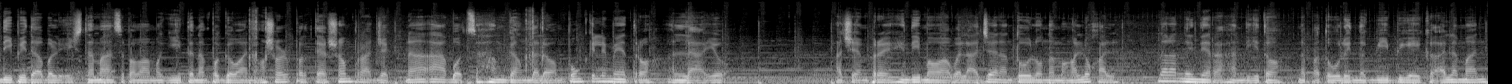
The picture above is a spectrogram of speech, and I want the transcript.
DPWH naman sa pamamagitan ng paggawa ng Shore Protection Project na aabot sa hanggang 20 kilometro ang layo. At syempre, hindi mawawala dyan ang tulong ng mga lokal na naninirahan dito na patuloy nagbibigay kaalaman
